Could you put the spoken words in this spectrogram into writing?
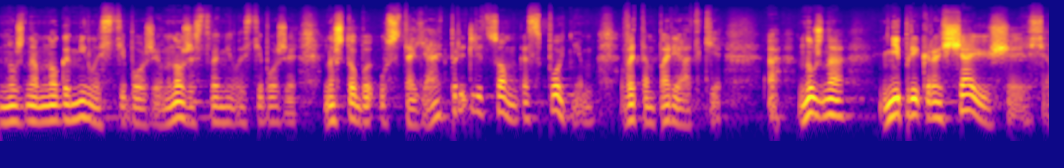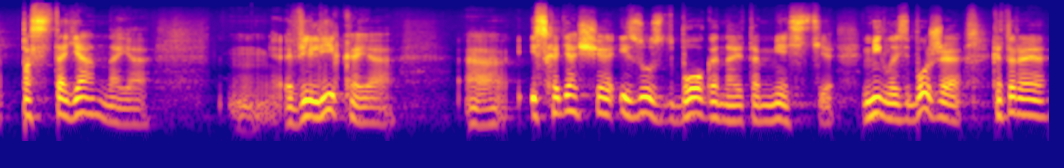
нужно много милости Божией, множество милости Божией. Но чтобы устоять пред лицом Господним в этом порядке, нужно непрекращающаяся, постоянная, великая, а, исходящая из уст Бога на этом месте, милость Божия, которая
